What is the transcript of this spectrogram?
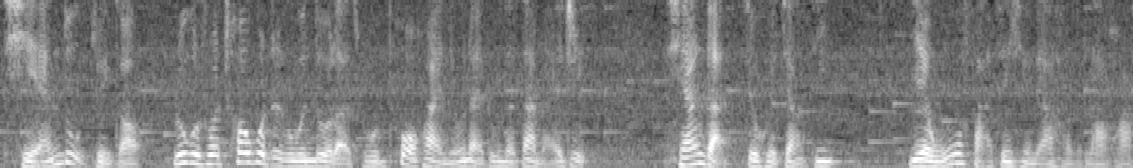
甜度最高。如果说超过这个温度了，就会破坏牛奶中的蛋白质，甜感就会降低，也无法进行良好的拉花。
